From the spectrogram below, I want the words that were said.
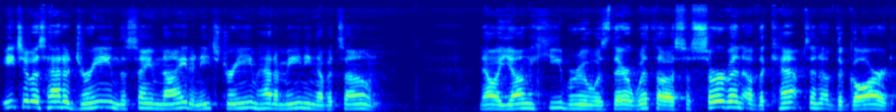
Each of us had a dream the same night, and each dream had a meaning of its own. Now, a young Hebrew was there with us, a servant of the captain of the guard.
